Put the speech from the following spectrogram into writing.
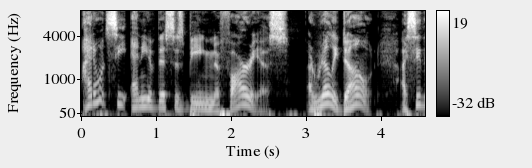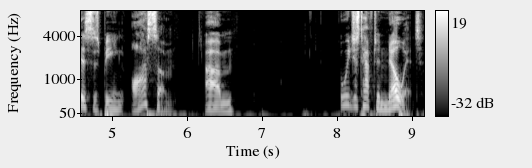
I don't see any of this as being nefarious. I really don't. I see this as being awesome. Um, we just have to know it.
